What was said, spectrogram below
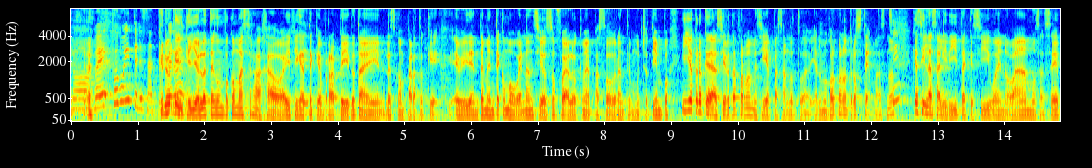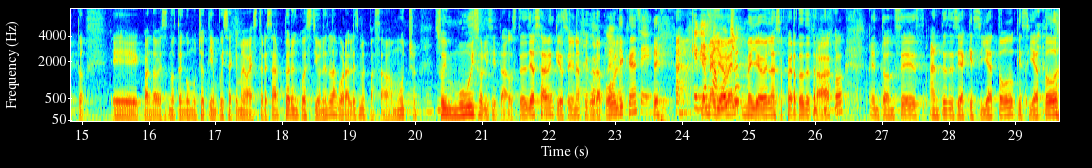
no, fue, muy interesante. Creo que, que, yo lo tengo un poco más trabajado ahí. Fíjate que rapidito también les comparto que evidentemente como buen ansioso fue algo que me pasó durante mucho tiempo. Y yo creo que de cierta forma me sigue pasando todavía. A lo mejor con otros temas, ¿no? Que si la salidita, que sí, bueno, vamos, acepto. Eh, cuando a veces no tengo mucho tiempo y sé que me va a estresar. Pero en cuestiones laborales me pasaba mucho. Soy muy solicitado. Ustedes ya saben que yo soy una figura pública. que me lleven, me lleven las ofertas de trabajo. Entonces, antes decía que sí a todo, que sí a todo.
